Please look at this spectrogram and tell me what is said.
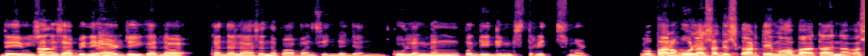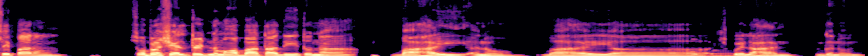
Hindi, yung Ah. sinasabi ni RJ, kada, kadalasan napapansin niya dyan, kulang ng pagiging street smart. O parang kulang sa diskarte yung mga bata na kasi parang sobrang sheltered ng mga bata dito na bahay ano, bahay ah, Oo. eskwelahan, ganun.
